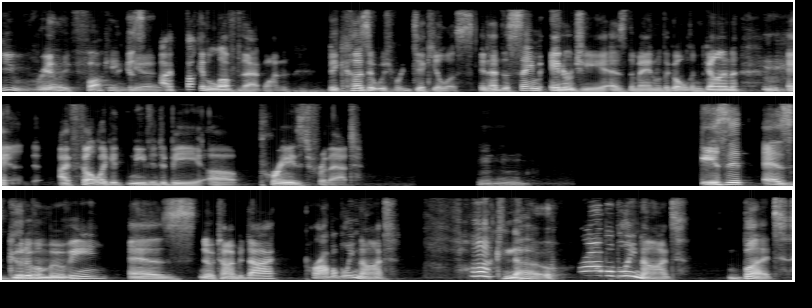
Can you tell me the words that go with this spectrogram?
You really fucking Because did. I fucking loved that one because it was ridiculous. It had the same energy as the man with the golden gun, and I felt like it needed to be uh, praised for that. Hmm Is it as good of a movie as No Time to Die? Probably not. Fuck no. Probably not. But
